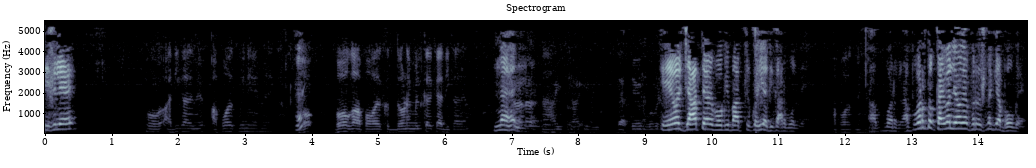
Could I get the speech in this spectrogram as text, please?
इसलिए वो अधिकार में अपोध भी नहीं मिलेगा भोग अपोध दोनों मिलकर के अधिकार है? नहीं नहीं। केवल जाते और भोगी मात्र को ही अधिकार बोल रहे अपवर्ग अपवर्ग तो केवल हो गया फिर उसमें क्या भोग है?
